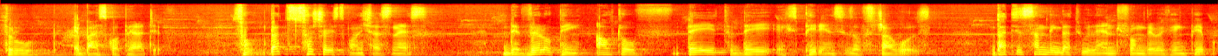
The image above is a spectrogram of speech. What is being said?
through a bus cooperative. So that socialist consciousness developing out of day-to-day -day experiences of struggles, that is something that we learned from the working people.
